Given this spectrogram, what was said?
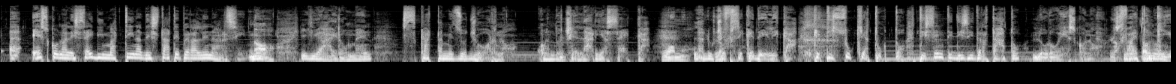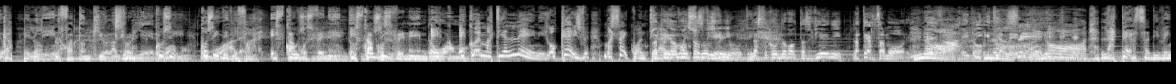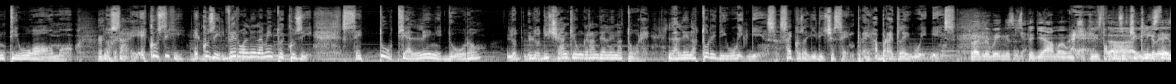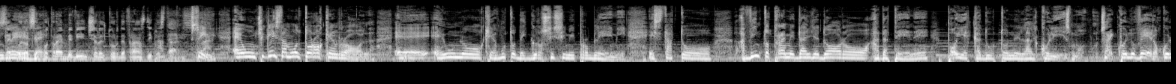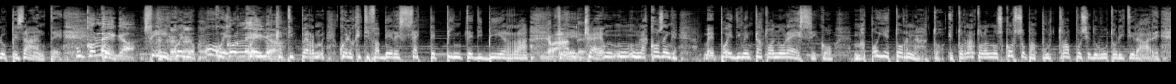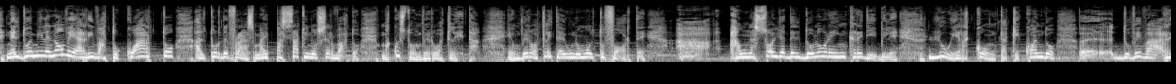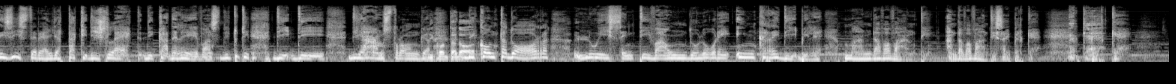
eh, escono alle 6 di mattina d'estate per allenarsi? No. gli Ironman scatta a mezzogiorno quando c'è l'aria secca. Uomo, La luce lo- psichedelica che ti succhia tutto, ti senti disidratato, loro escono. L'ho si fatto mettono anch'io. un cappellino. L'ho- l'ho fatto anch'io l'altro Si ieri, Così, uomo. così Uguale. devi fare. E Stavo così- svenendo, e stavo così- svenendo, e- uomo. E come ma ti alleni, ok? sve- ma sai quanti La prima Ironman volta sono svieni, svenuti? la seconda volta svieni, la terza muori. No, che ti no, alleni. no, la terza diventi uomo, lo sai, è così, è così, il vero allenamento è così. Se tu ti alleni duro, Lo, lo dice anche un grande allenatore, l'allenatore di Wiggins. Sai cosa gli dice sempre a Bradley Wiggins? Bradley Wiggins, spieghiamo, è un Eh, ciclista, ciclista inglese, quello inglese. che potrebbe vincere il Tour de France di quest'anno. Sì, è un ciclista molto rock and roll, è, è uno che ha avuto dei grossissimi problemi, è stato, ha vinto tre medaglie d'oro ad Atene, poi è caduto nell'alcolismo, sai, quello vero, quello pesante. Un collega! Que- sì, quello, que- collega! quello che, ti perm- quello che ti fa bere sette pinte di birra, Grande. che- cioè un- una cosa in- Beh, poi è diventato anoressico, ma poi è tornato. È tornato l'anno scorso, ma purtroppo si è dovuto ritirare. Nel 2009 è arrivato quarto al Tour de France, ma è passato inosservato. Ma questo è un vero atleta. È un vero atleta, è uno molto forte. Ha, ha una soglia del dolore incredibile. Lui racconta che quando eh, doveva resistere agli attacchi di Schlecht, di Cadel Evans, di tutti, di, di- di Armstrong, Di Contador. di Contador, lui sentiva un dolore incredibile, ma andava avanti. Andava avanti, sai perché? Perché? Perché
